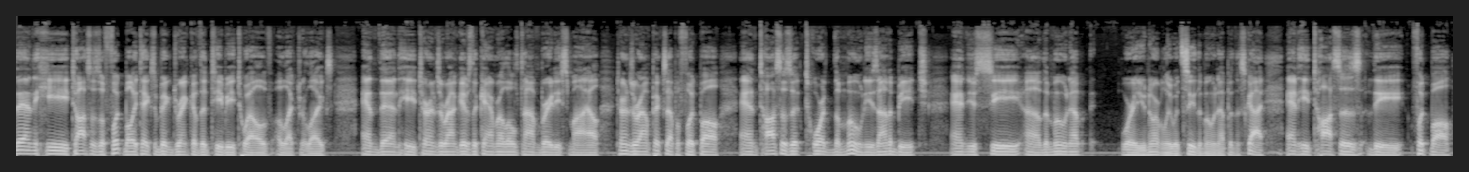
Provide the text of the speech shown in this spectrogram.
then he tosses a football. He takes a big drink of the TB12 electrolytes. And then he turns around, gives the camera a little Tom Brady smile, turns around, picks up a football, and tosses it toward the moon. He's on a beach, and you see uh, the moon up where you normally would see the moon up in the sky. And he tosses the football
